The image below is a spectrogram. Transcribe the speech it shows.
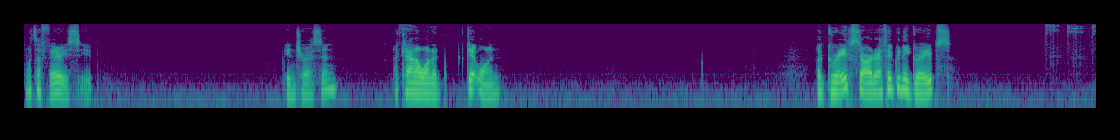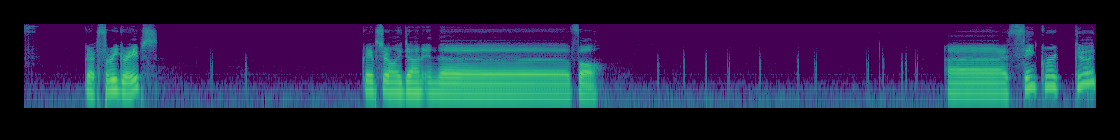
What's a fairy seed? Interesting. I kind of want to get one. A grape starter. I think we need grapes. Grab three grapes. Grapes are only done in the fall. Uh, I think we're good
